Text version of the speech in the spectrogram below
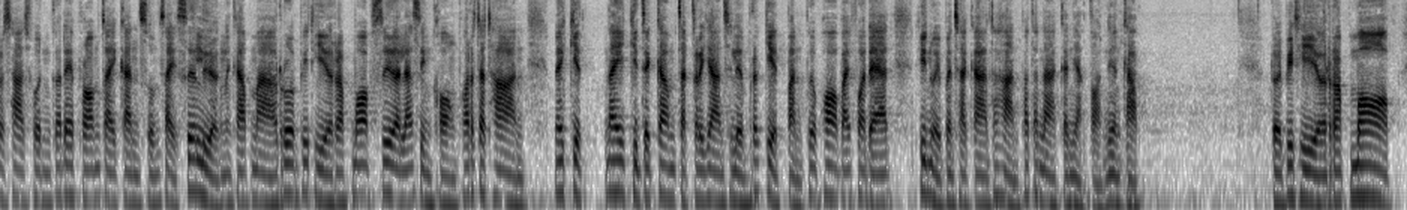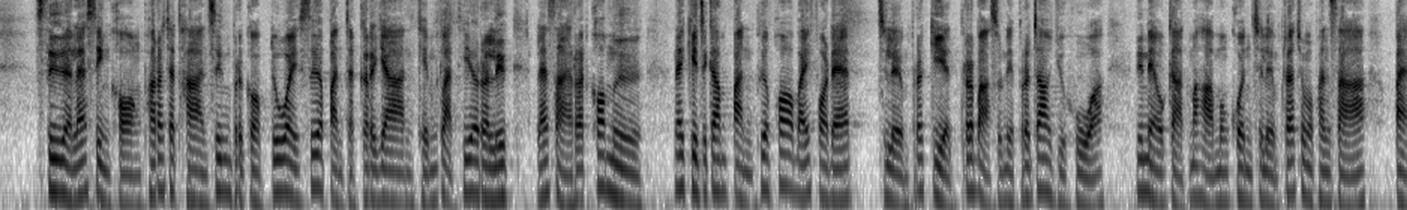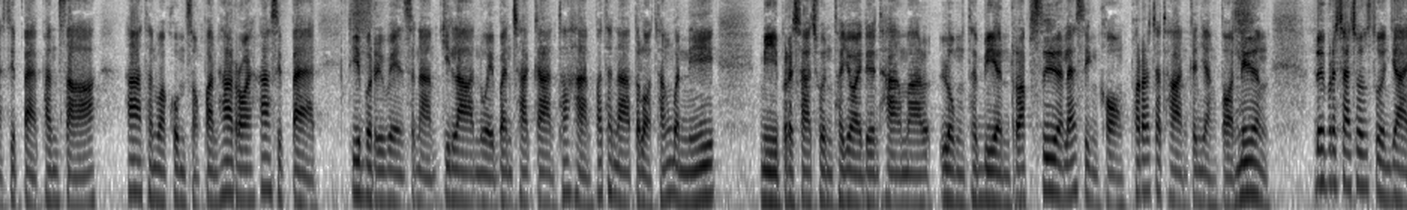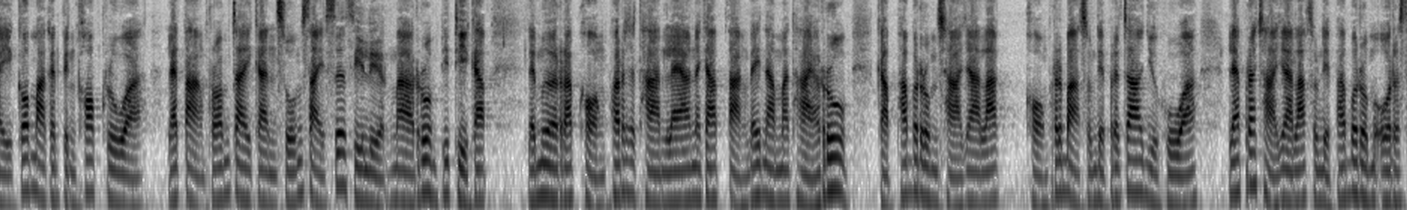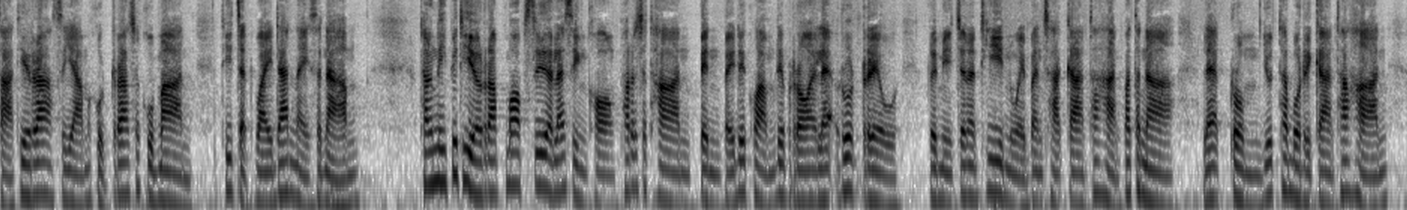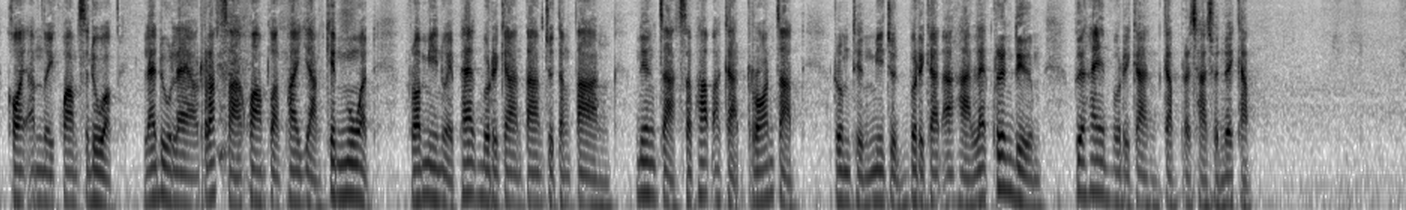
ประชาชนก็ได้พร้อมใจกันสวมใส่เสื้อเหลืองนะครับมาร่วมพิธีรับมอบเสื้อและสิ่งของพระราชทาน ในกิจในกิจกรรมจักรยานเฉลิมพระเกียรติปั่นเพื่อพ่อไบฟอร์แดดที่หน่วยบัญชาการทหารพัฒนากันอย่างต่อเนื่องครับ โดยพิธีรับมอบเสื้อและสิ่งของพระราชทาน ซึ่งประกอบด้วยเสื้อปั่นจักรยาน เข็มกลัดที่ระลึก และสายรัดข้อมือ ในกิจกรรมปั่นเพื่อพ่อไบฟอร์แดด เฉลิมพระเกียรติพระบาทสมเด็จพระเจ้าอยู่หัวเนื่องในโอกาสมหามงคลเฉลิมพระชนมพรรษา 88 พรรษา 5 ธันวาคม 2558 ที่บริเวณสนามกีฬาหน่วยบัญชาการทหารพัฒนาตลอดทั้งวันนี้ มีประชาชนทยอยเดินทางมาลงทะเบียนรับเสื้อและสิ่งของพระราชทานกันอย่างต่อเนื่อง โดยประชาชนส่วนใหญ่ก็มากันเป็นครอบครัว และต่างพร้อมใจกันสวมใส่เสื้อสีเหลืองมาร่วมพิธีครับ และเมื่อรับของพระราชทานแล้วนะครับ ต่างได้นำมาถ่ายรูปกับพระบรมฉายาลักษณ์ ของพระบาทสมเด็จพระเจ้าอยู่หัว และพระฉายาลักษณ์สมเด็จพระบรมโอรสาธิราชสยามกุฎราชกุมาร ที่จัดไว้ด้านในสนาม ทั้งนี้พิธีรับมอบเสื้อและสิ่งของพระราชทานเป็นไปด้วยความเรียบร้อยและรวดเร็ว โดยมีเจ้าหน้าที่หน่วยบัญชาการทหารพัฒนา และกรมยุทธบริการทหาร คอยอำนวยความสะดวก และดูแลรักษาความปลอดภัยอย่างเข้มงวด เพราะมีหน่วยแพทย์บริการตามจุดต่างๆ เนื่องจากสภาพอากาศร้อนจัด รวมถึงมีจุดบริการอาหารและเครื่องดื่ม เพื่อให้บริการกับประชาชนด้วยครับ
